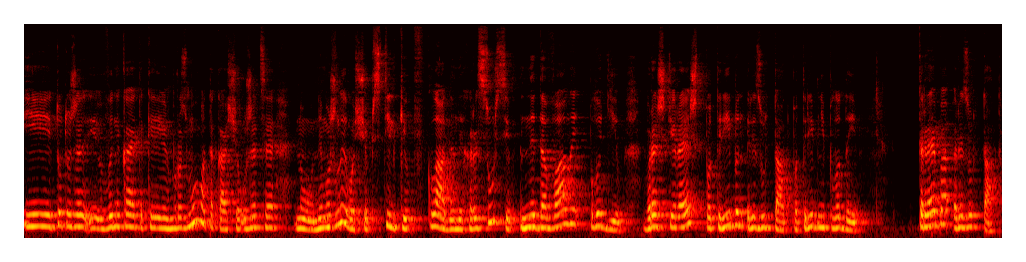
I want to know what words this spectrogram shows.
І тут уже виникає така розмова, така, що вже це ну, неможливо, щоб стільки вкладених ресурсів не давали плодів. Врешті-решт потрібен результат, потрібні плоди. Треба результат.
